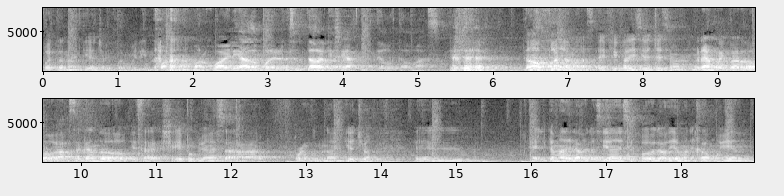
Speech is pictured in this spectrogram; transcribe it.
puesto 98 y fue muy lindo. ¿Por, por jugabilidad o por el resultado al que llegaste? ¿Te gustó más? Eh, no, por ambas. El FIFA 18 es un gran recuerdo, ah, sacando que llegué por primera vez a rank 98. El, el tema de la velocidad de ese juego lo había manejado muy bien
